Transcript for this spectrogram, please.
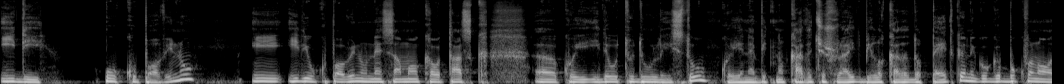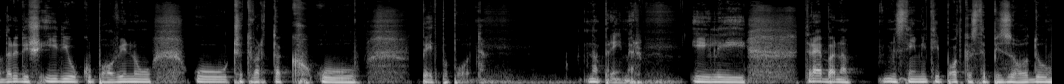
idi u kupovinu i idi u kupovinu ne samo kao task uh, koji ide u to-do listu, koji je nebitno kada ćeš raditi bilo kada do petka, nego ga bukvalno odrediš idi u kupovinu u četvrtak u pet popodne. Na primer. Ili treba na snimiti podcast epizodu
